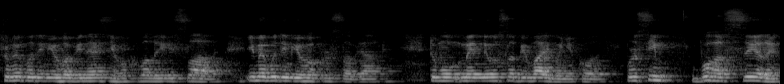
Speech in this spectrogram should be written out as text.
що ми будемо його вінець, його хвали і слави, і ми будемо його прославляти. Тому ми не ослабіваємо ніколи. Просім Бога сили.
